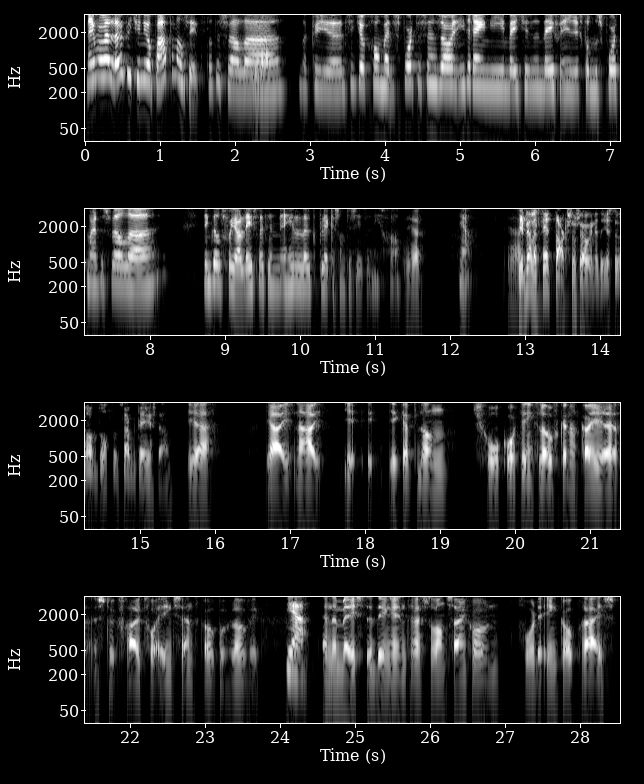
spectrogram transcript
Nee, maar wel leuk dat je nu op Papendaal zit. Dat is wel, eh, Ja. dan kun je, dan zit je ook gewoon met de sporters en zo. En iedereen die een beetje zijn leven inricht om de sport. Maar het is wel, eh, ik denk dat het voor jouw leeftijd een hele leuke plek is om te zitten in ieder geval. Ja. Ja. Je hebt wel een vettax of zo in het restaurant, toch? Dat zou me tegenstaan. Ja, ja nou, je, ik, ik heb dan schoolkorting geloof ik en dan kan je een stuk fruit voor 1 cent kopen geloof ik. Ja, En de meeste dingen in het restaurant zijn gewoon voor de inkoopprijs.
